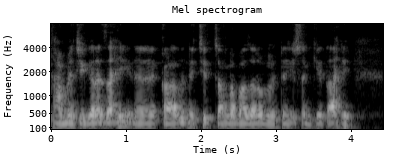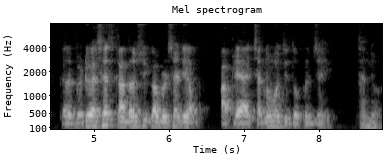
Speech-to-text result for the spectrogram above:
थांबण्याची गरज आहे. येणाऱ्या काळात निश्चित चांगला बाजार भेटण्याची संकेत आहे. तर भेटूया अशाच कांदावशी अपडेटसाठी आप- आपल्या चॅनलवरती तोपर्यंत जय धन्यवाद.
